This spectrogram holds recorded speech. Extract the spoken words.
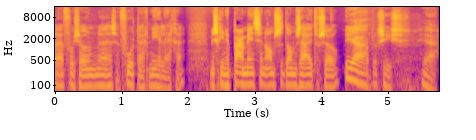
uh, voor zo'n voertuig neerleggen. Misschien een paar mensen in Amsterdam-Zuid of zo. Ja, precies. Ja.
